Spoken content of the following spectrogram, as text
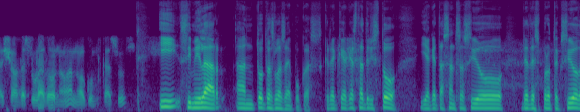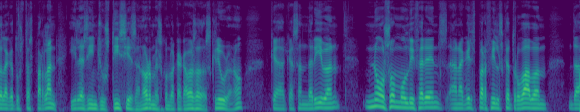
això, desolador, no?, en alguns casos. I similar en totes les èpoques. Crec que aquesta tristor i aquesta sensació de desprotecció de la que tu estàs parlant i les injustícies enormes, com la que acabes de descriure, no?, que, que se'n deriven, no són molt diferents en aquells perfils que trobàvem de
